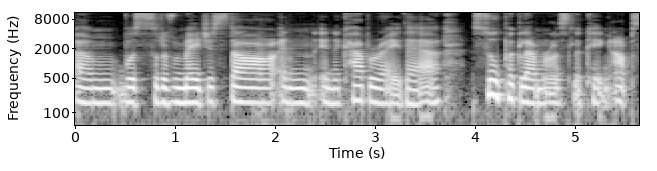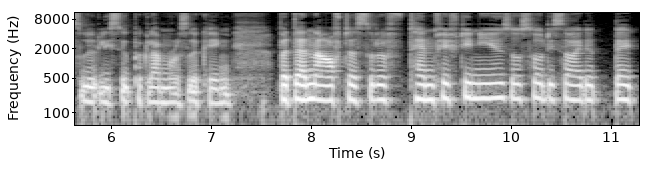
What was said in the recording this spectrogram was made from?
um, was sort of a major star in in a cabaret there, super glamorous looking, absolutely super glamorous looking. But then after sort of 10, 15 years or so, decided they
